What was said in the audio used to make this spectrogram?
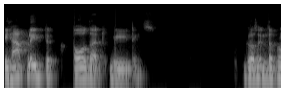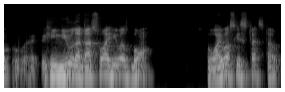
he happily took all that beatings. Because in the he knew that that's why he was born. So why was he stressed out?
